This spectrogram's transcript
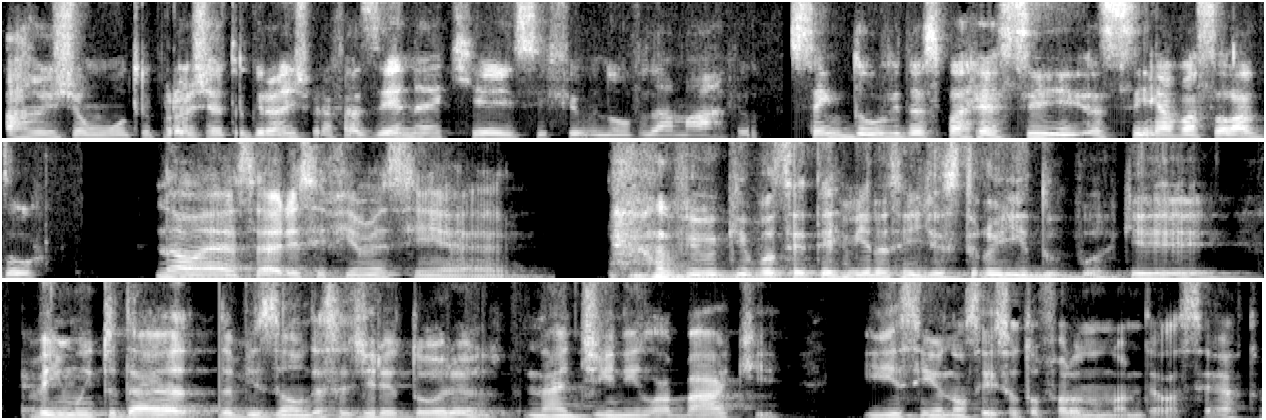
arranjou um outro projeto grande para fazer, né? Que é esse filme novo da Marvel. Sem dúvidas, parece, assim, avassalador. Não, é sério, esse filme, assim, é um filme que você termina, assim, destruído, porque Vem muito da, da visão dessa diretora, Nadine Labak, e assim, eu não sei se eu tô falando o nome dela certo,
